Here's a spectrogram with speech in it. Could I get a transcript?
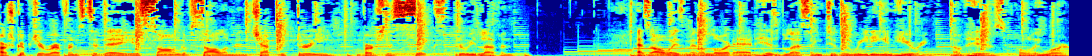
Our scripture reference today is Song of Solomon chapter 3 verses 6 through 11. As always, may the Lord add his blessing to the reading and hearing of his holy word.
